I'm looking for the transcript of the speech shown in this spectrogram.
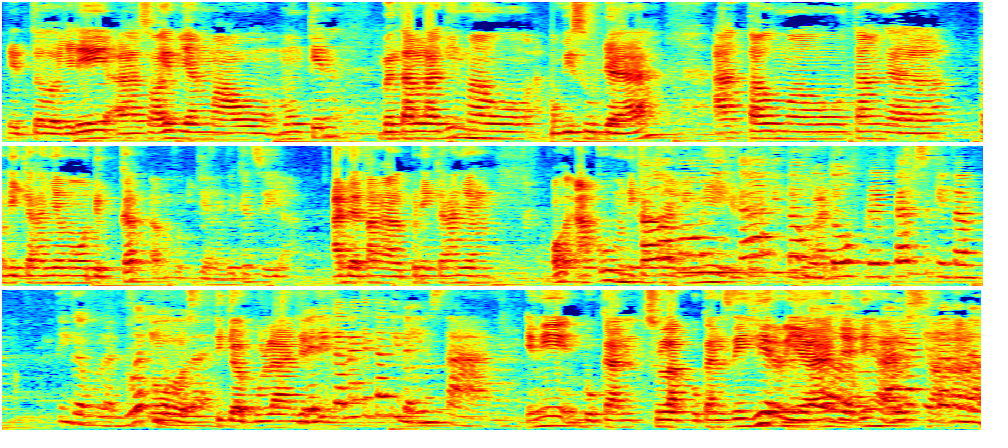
Itu. Jadi uh, Sohib yang mau mungkin bentar lagi mau wisuda atau mau tanggal pernikahannya mau dekat, uh, jangan dekat sih. Ada tanggal pernikahan yang oh aku menikahkan kalau mau ini gitu. menikah kita butuh prepare sekitar tiga bulan dua tiga Oh, bulan tiga bulan. jadi, Jadi, karena kita tidak instan ini bukan sulap, bukan sihir ya. Betul. Jadi karena harus kita uh, tidak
